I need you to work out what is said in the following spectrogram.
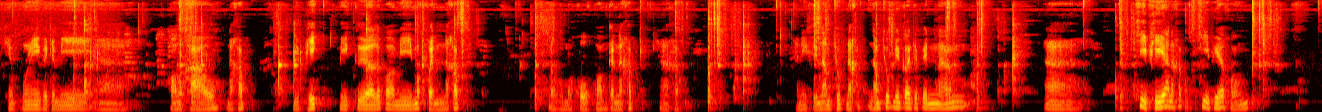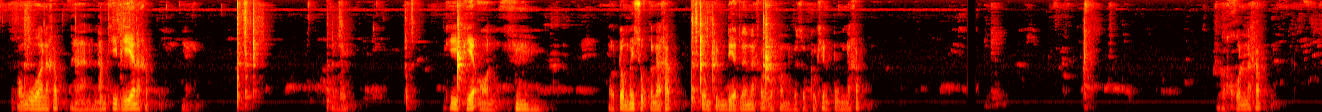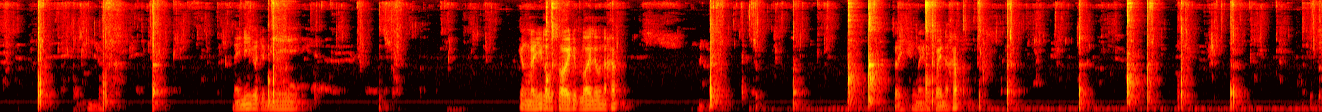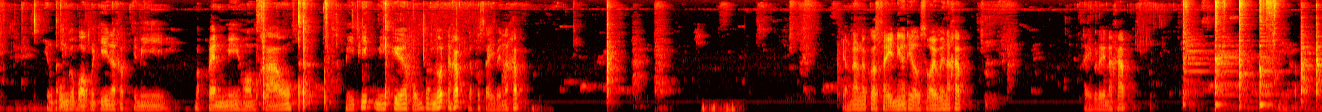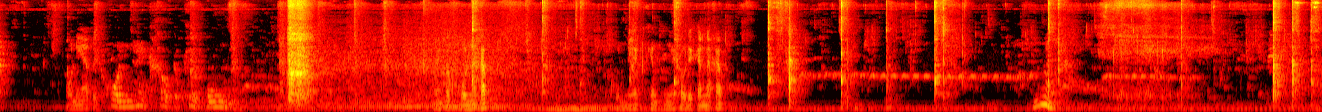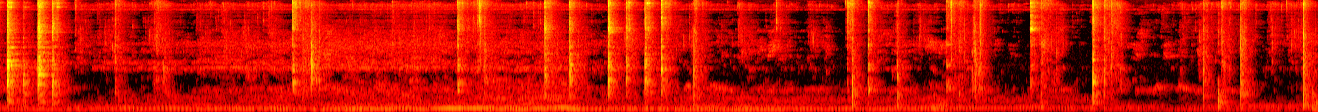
เครื่องปรุงนี้ก็จะมีอ่าหอมขาวนะครับ มีพริก มีเกลือแล้วก็มีมะขวนนะครับ เราก็มาโขลกพร้อมกันนะครับนะครับ อันนี้คือน้ำชุบนะครับ น้ำชุบนี่ก็จะเป็นน้ำอ่าขี้เพี้ยนะครับ ขี้เพี้ยของ ของวัวนะครับน้ำขี้เพี้ยนะครับขี้เพี้ยอ่อน เราต้มให้สุกก่อนนะครับต้มจนเดือดแล้วนะครับแล้วก็มาผสมกับเครื่องปรุงนะครับก็คนนะครับ ในนี้ก็จะมีเครื่องในที่เราซอยเรียบร้อยแล้วนะครับ ใส่เครื่องในเข้าไปนะครับเครื่องปรุงก็บอกเมื่อกี้นะครับ จะมีบักแผ่นมีหอมขาว มีพริกมีเกลือผงปรุงรสนะครับ แล้วก็ใส่ไปนะครับ จากนั้นแล้วก็ใส่เนื้อที่เราซอยไว้นะครับ ใส่ไปเลยนะครับนี่ครับเอาเนื้อไปคนให้เข้ากับเครื่องปรุง กับคนนะครับ คนเนื้อเข้มข้เข้าด้วยกันนะครับอืม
